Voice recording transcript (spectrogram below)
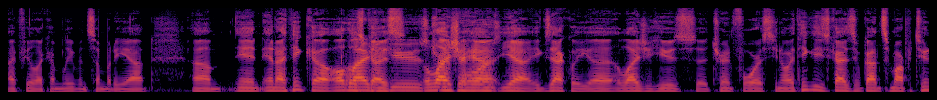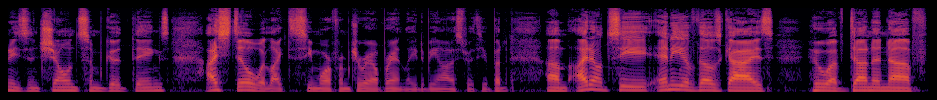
I feel like I'm leaving somebody out. Um, and and I think uh, all Elijah those guys, Hughes, Elijah, ha- yeah, exactly. Uh, Elijah Hughes, uh, Trent Forrest. You know, I think these guys have gotten some opportunities and shown some good things. I still would like to see more from Jarrell Brantley, to be honest with you. But um, I don't see any of those guys who have done enough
